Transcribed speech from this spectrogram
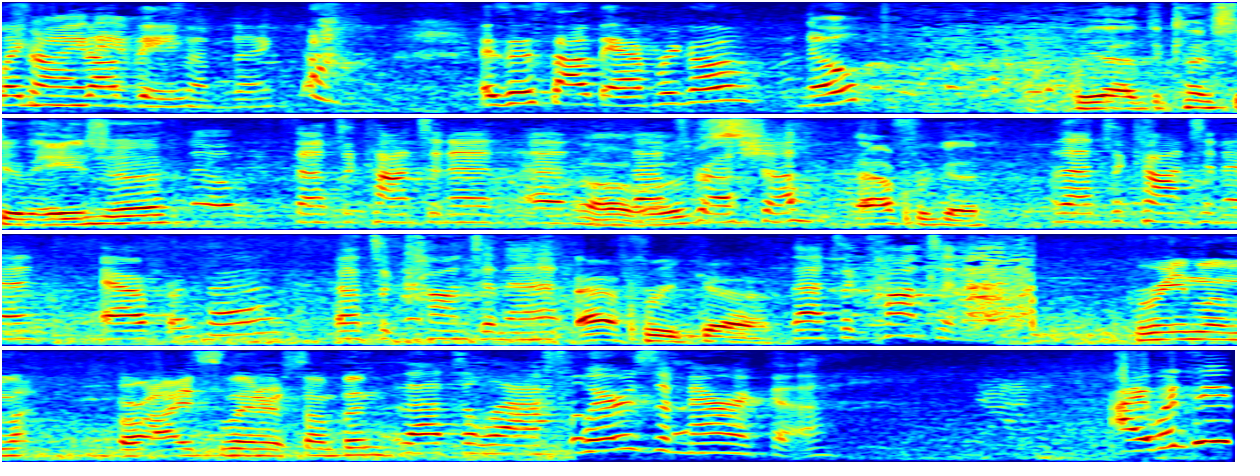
Like Try nothing. something. Is it South Africa? Nope. Yeah, the country of Asia. Nope. That's a continent, and Oh, that's oops. Russia. Africa. That's a continent. Africa? That's a continent. Africa. That's a continent. Greenland or Iceland or something. That's Alaska. Where's America? I would say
